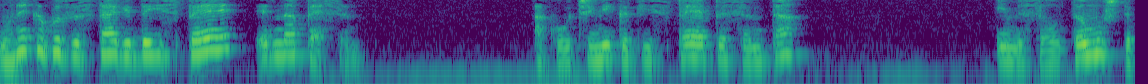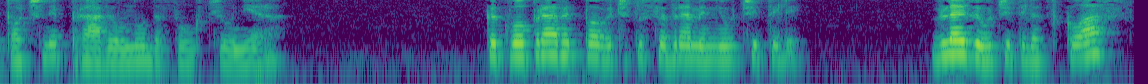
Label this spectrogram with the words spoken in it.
но нека го застави да изпее една песен. Ако ученикът изпее песента, и мисълта му ще почне правилно да функционира. Какво правят повечето съвременни учители? Влезе учителят в клас,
